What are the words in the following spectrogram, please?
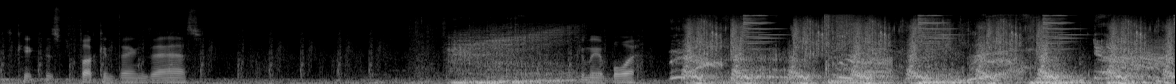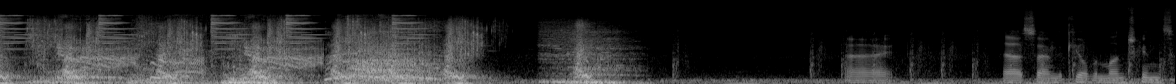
Let's kick this fucking thing's ass. Come here, boy. It's time to kill the munchkins.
